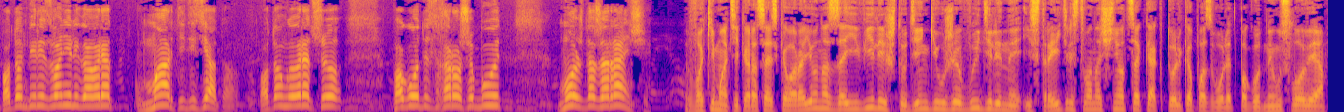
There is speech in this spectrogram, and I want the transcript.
Потом перезвонили, говорят, в марте 10 -го. Потом говорят, что погода хорошая будет, может даже раньше. В Акимате Карасайского района заявили, что деньги уже выделены и строительство начнется, как только позволят погодные условия.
